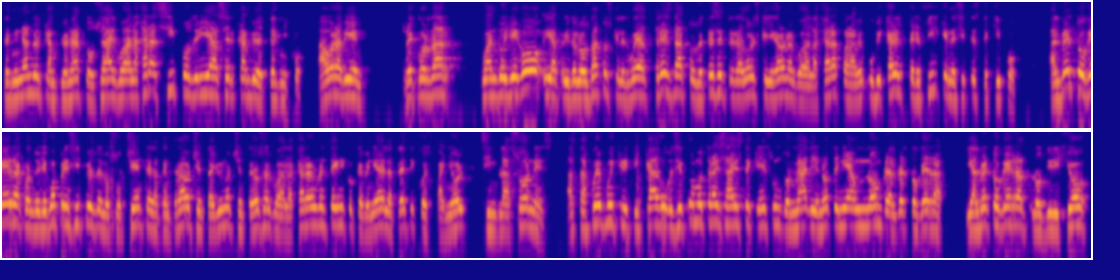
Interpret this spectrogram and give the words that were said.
terminando el campeonato, o sea, el Guadalajara sí podría hacer cambio de técnico. Ahora bien, recordar, cuando llegó, y, de los datos que les voy a dar, tres datos de tres entrenadores que llegaron al Guadalajara para ubicar el perfil que necesita este equipo. Alberto Guerra, cuando llegó a principios de los 80, en la temporada 81-82 al Guadalajara, era un técnico que venía del Atlético Español sin blasones. Hasta fue muy criticado. Es decir, ¿cómo traes a este que es un donadie? No tenía un nombre, Alberto Guerra. Y Alberto Guerra los dirigió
